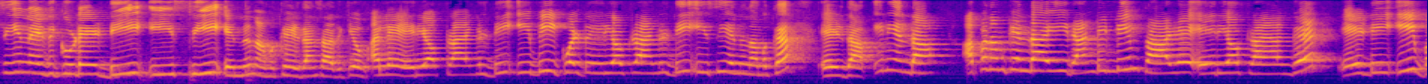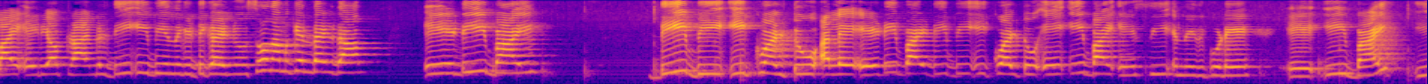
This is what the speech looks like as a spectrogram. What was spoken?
C എന്ന് എഴുതിക്കൂടെ? ഡി ഇ സി എന്ന് നമുക്ക് എഴുതാൻ സാധിക്കും. അല്ലെ? Area of triangle D E B equal to area of triangle D E C എന്ന് നമുക്ക് എഴുതാം. ഇനി എന്താ? അപ്പൊ നമുക്ക് എന്തായി? രണ്ടിന്റെയും താഴെ area of triangle A D E by area of triangle D E B എന്ന് കിട്ടിക്കഴിഞ്ഞു. സോ നമുക്ക് എന്താ എഴുതാം? By D B equal to അല്ലെ A D by D B equal to A E by A C എന്ന് എഴുതിക്കൂടെ A E by E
